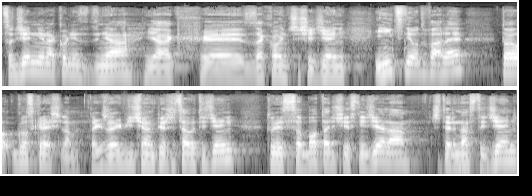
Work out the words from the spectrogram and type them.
codziennie na koniec dnia, jak zakończy się dzień i nic nie odwalę, to go skreślam. Także jak widzicie, mam pierwszy cały tydzień, tu jest sobota, dzisiaj jest niedziela, 14 dzień,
